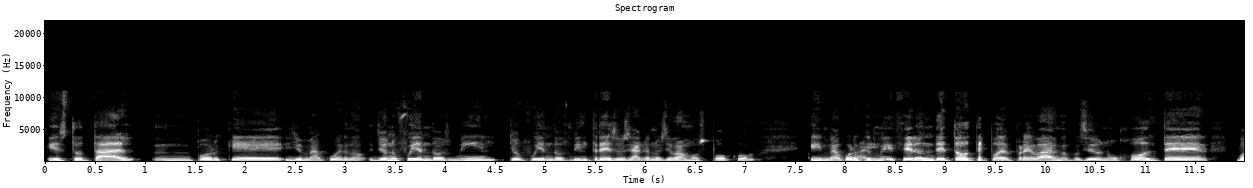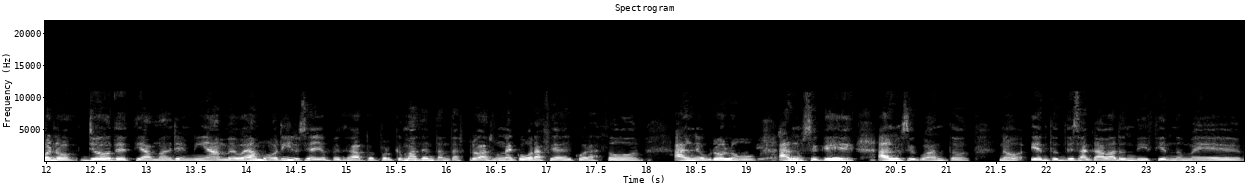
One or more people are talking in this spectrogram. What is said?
Y es total, mm, porque yo me acuerdo, yo no fui en 2000, yo fui en 2003, o sea que nos llevamos poco, y me acuerdo que me hicieron de todo tipo de pruebas, me pusieron un holter. Bueno, yo decía, madre mía, me voy a morir. O sea, yo pensaba, pero ¿por qué me hacen tantas pruebas? Una ecografía del corazón, al neurólogo, al no sé qué, al no sé cuánto, ¿no? Y entonces acabaron diciéndome,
